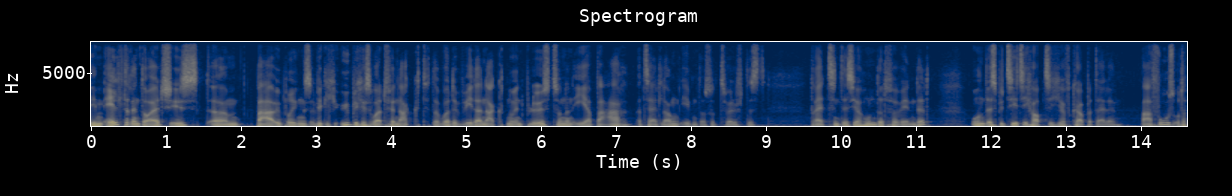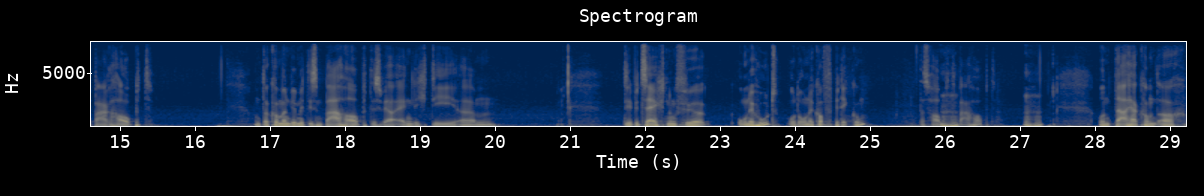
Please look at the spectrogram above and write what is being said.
Im älteren Deutsch ist ähm, bar übrigens wirklich übliches Wort für nackt. Da wurde weder nackt nur entblößt, sondern eher bar eine Zeit lang, eben da so 12. bis 13. Jahrhundert verwendet. Und es bezieht sich hauptsächlich auf Körperteile. Barfuß oder Barhaupt. Und da kommen wir mit diesem Barhaupt, das wäre eigentlich die, ähm, die Bezeichnung für ohne Hut oder ohne Kopfbedeckung. Das Haupt, Mhm. Barhaupt. Mhm. Und daher kommt auch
